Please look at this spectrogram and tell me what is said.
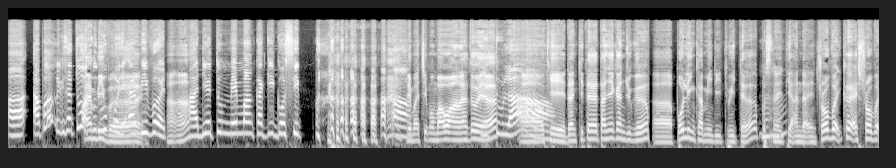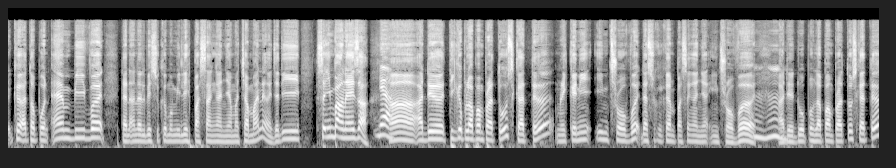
uh, apa lagi satu aku lupa je Ambivert. Ha-ha. Uh, dia tu memang kaki gosip. Dia makcik membawang lah tu ya. Itulah. Ah, Okey dan kita tanyakan juga uh, polling kami di Twitter personality mm-hmm. anda introvert ke extrovert ke ataupun ambivert dan anda lebih suka memilih pasangan yang macam mana. Jadi seimbang ni Aiza. Ya. Ah, ada 38% kata mereka ni introvert dan sukakan pasangan yang introvert. Mhm. Ada 28% kata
